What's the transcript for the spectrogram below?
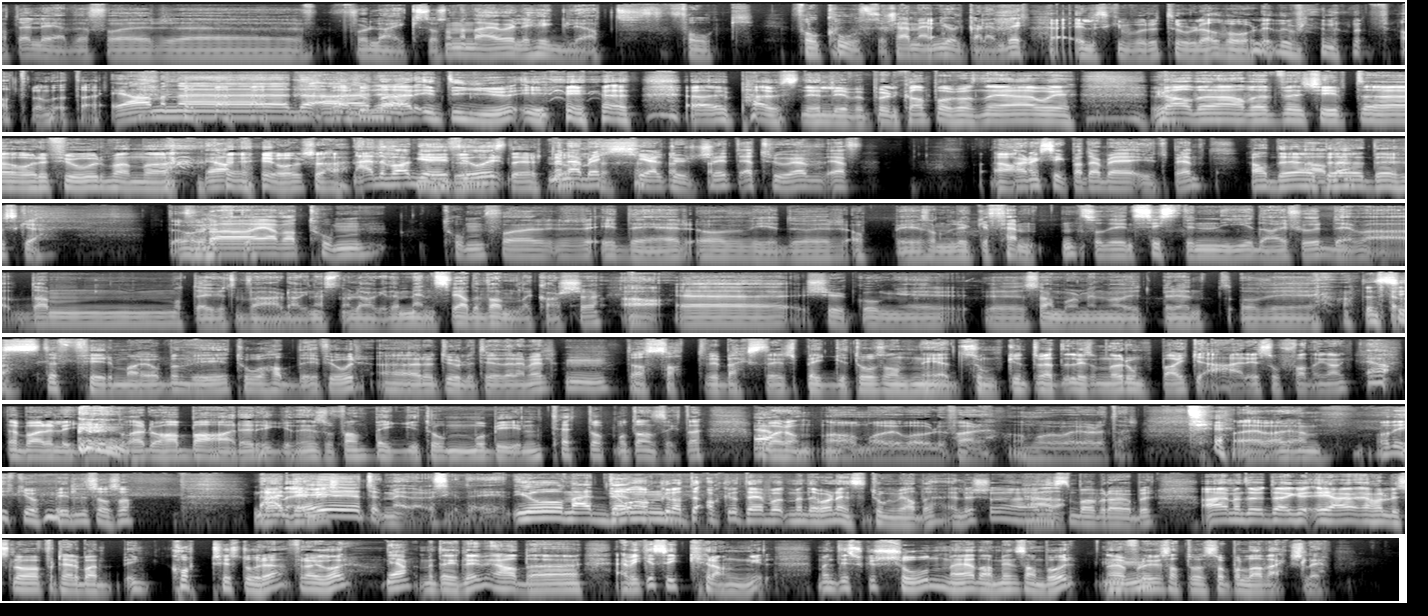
at jeg lever for, uh, for likes og sånn, men det er jo veldig hyggelig at folk, folk koser seg med en julekalender. Jeg elsker hvor utrolig alvorlig det blir når du prater om dette her. Ja, men uh, det Det er er som det er intervju i, i pausen i en Liverpool-kamp. sånn, yeah, vi, vi hadde, hadde et kjipt uh, år i fjor, men eh, Ja. i år så er Nei, det var gøy i fjor, men jeg ble helt utslitt. Jeg tror jeg, jeg Ja. er nok sikker på at jeg ble utbrent. Ja, det, det, det. husker jeg. Det var da jeg var tom, tom for ideer og videoer oppe i sånn luke 15, så de siste ni da i fjor, det var, da måtte jeg ut hver dag nesten og lage det, mens vi hadde vannlekkasje. Ja. Eh, Sjuke unger, eh, samboeren min var utbrent, og vi Den siste firmajobben vi to hadde i fjor, eh, rundt juletider, Emil, Mm. da satt vi backstage begge to sånn nedsunket. Vet, liksom Når rumpa ikke er i sofaen engang. Ja. Den bare ligger utpå der. Du har bare ryggen din i sofaen, begge to mobilen tett opp mot ansiktet. Og Ja. bare sånn Nå må vi bare bli ferdig. Nå må vi bare gjøre dette her. Det, var, um, og det gikk jo middels også. Nei, det, er det- Jo, nei, Jo, akkurat det, akkurat det Men det var den eneste tunge vi hadde. Ellers er det Ja nesten bare bra jobber. Nei, men det, det jeg, jeg har lyst til å fortelle bare en kort historie fra i går. Ja. Mitt eget liv. Jeg hadde, jeg vil ikke si krangel, men diskusjon med da min samboer. Mm. Fordi vi satt og så på Love Actually.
